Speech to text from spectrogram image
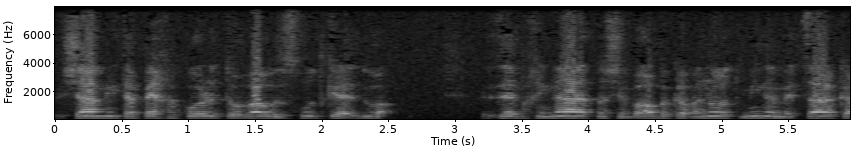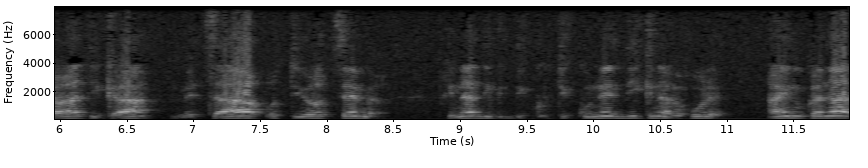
ושם נתהפך הכל לטובה וזכות כידוע. וזה בחינת מה שבאו בכוונות מן המצר קרא תקרא, מצר אותיות צמר, בחינת דיק, דיק, תיקוני דיקנה וכו', היינו כנ"ל.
